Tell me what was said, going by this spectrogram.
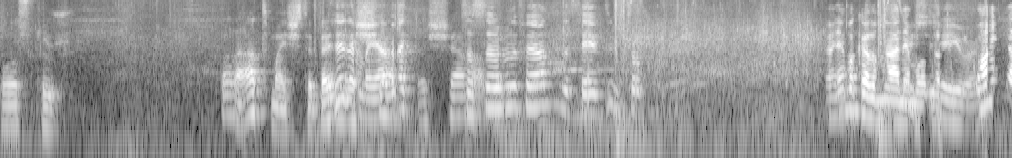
Bostur. Bana atma işte. Ben Güzel ama ya, ben Tasarımını falan da sevdim. Çok Öyle bakalım nanem oldu. var. Bu hangi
